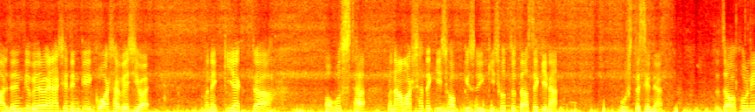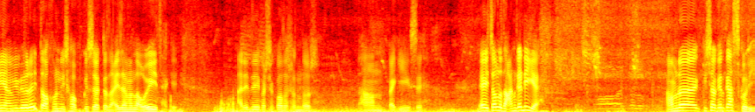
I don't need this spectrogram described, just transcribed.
আর যেদিনকে বেরোয় না, সেদিনকেই কুয়াশা বেশি হয়। মানে কি একটা অবস্থা। মানে আমার সাথে কি সব কিছুই কি সত্যতা আছে কি না বুঝতেছি না। তো যখনই আমি বেরোই তখনই সব কিছু একটা যাই ঝামেলা হয়েই থাকে। আর এই যে এই পাশে কত সুন্দর ধান পাকিয়ে গেছে। এই চলো ধান কাটি গে আমরা কৃষকের কাজ করি।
